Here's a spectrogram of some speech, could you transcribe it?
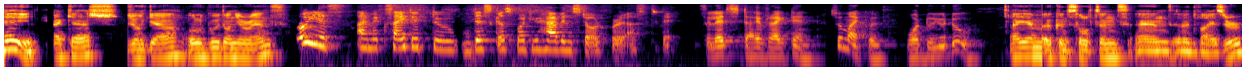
Hey, Akash, Durga, all good on your end? Oh, yes. I'm excited to discuss what you have in store for us today. So let's dive right in. So, Michael, what do you do? I am a consultant and an advisor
